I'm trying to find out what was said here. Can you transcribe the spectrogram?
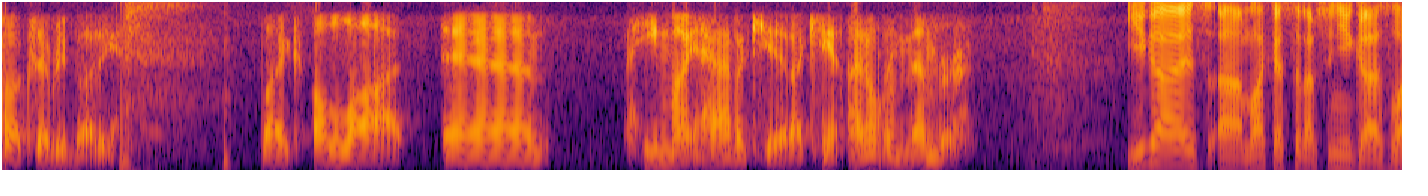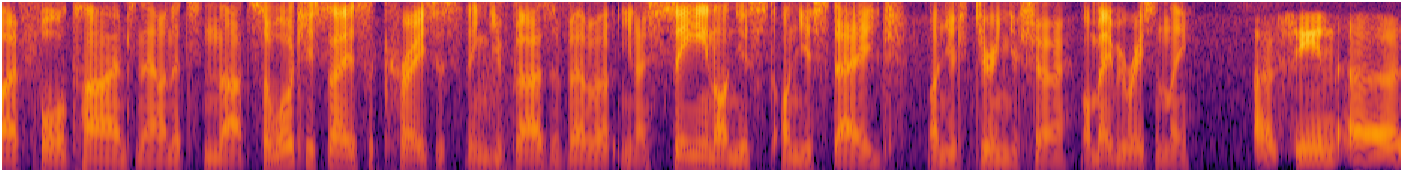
fucks everybody, like a lot, and he might have a kid. I can't. I don't remember. You guys, um, like I said, I've seen you guys live four times now, and it's nuts. So, what would you say is the craziest thing you guys have ever, you know, seen on your on your stage on your during your show, or maybe recently? I've seen a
